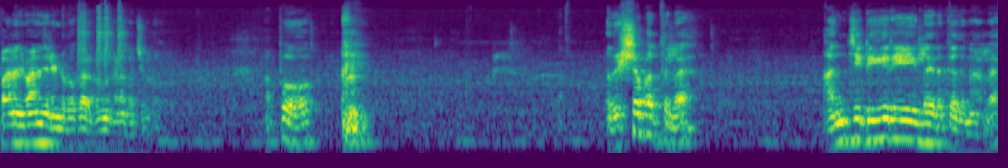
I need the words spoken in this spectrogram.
பதினஞ்சு பதினஞ்சு ரெண்டு பக்கம் இருக்கணும் கணக்கு வச்சுக்கிடுவோம். அப்போது ரிஷபத்தில் அஞ்சு டிகிரியில் இருக்கிறதுனால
